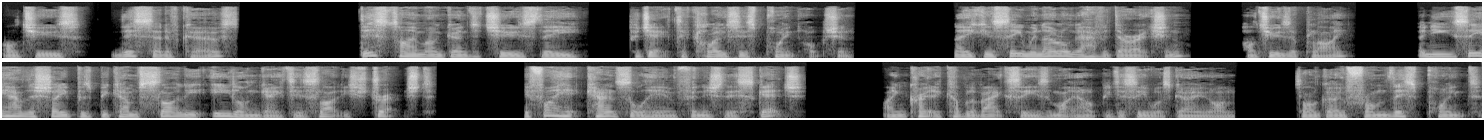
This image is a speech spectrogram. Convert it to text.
I'll choose this set of curves. This time I'm going to choose the project to closest point option. Now you can see we no longer have a direction. I'll choose apply. And you can see how the shape has become slightly elongated, slightly stretched. If I hit cancel here and finish this sketch, I can create a couple of axes that might help you to see what's going on. So I'll go from this point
